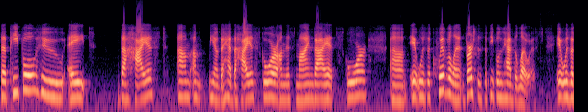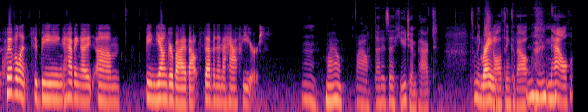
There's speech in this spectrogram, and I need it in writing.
the people who ate the highest, um, um, you know, that had the highest score on this Mind Diet score, um, it was equivalent versus the people who had the lowest. It was equivalent to being having a um, being younger by about seven and a half years. Wow. Wow, that is a huge impact. Something we should all think about now.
